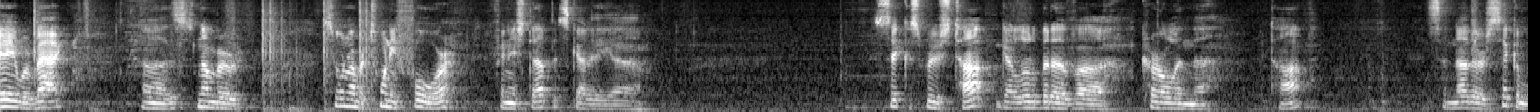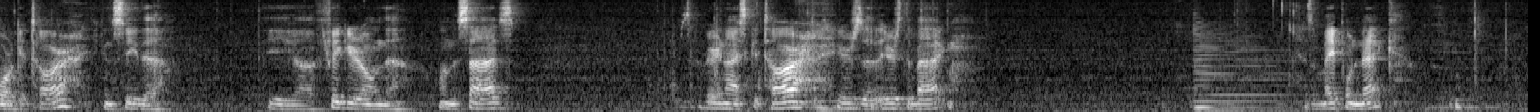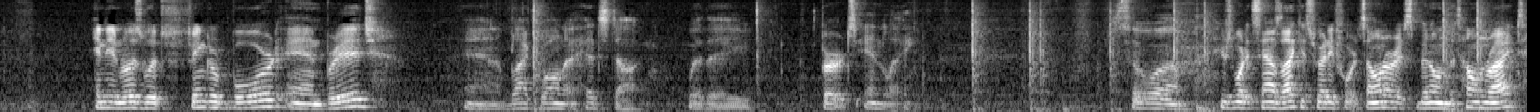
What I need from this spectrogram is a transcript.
Okay, we're back. Uh, this is number, tool number 24, finished up. It's got a uh, Sitka spruce top, got a little bit of uh, curl in the top. It's another sycamore guitar. You can see the the uh, figure on the on the sides. It's a very nice guitar. Here's the here's the back. Has a maple neck. Indian rosewood fingerboard and bridge and a black walnut headstock with a birch inlay. So um, here's what it sounds like. It's ready for its owner. It's been on the ToneRite.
